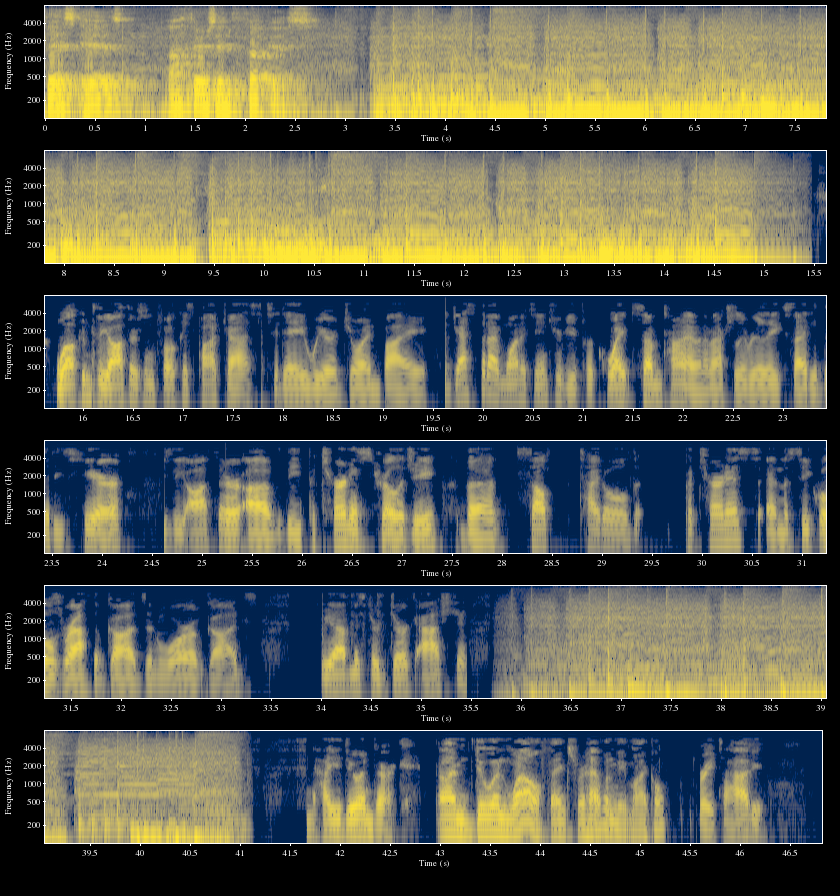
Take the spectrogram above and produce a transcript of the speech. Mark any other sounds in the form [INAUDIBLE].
This is Authors in Focus. Welcome to the Authors in Focus podcast. Today we are joined by a guest that I've wanted to interview for quite some time, and I'm actually really excited that he's here. He's the author of the Paternus trilogy, the self-titled Paternus and the sequels Wrath of Gods and War of Gods. We have Mr. Dyrk Ashton. How you doing, Dyrk? I'm doing well. Thanks for having me, Michael. Great to have you.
